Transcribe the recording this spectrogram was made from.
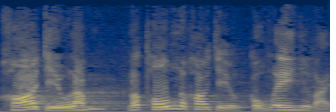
Khó chịu lắm. Nó thốn, nó khó chịu. Cũng y như vậy.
